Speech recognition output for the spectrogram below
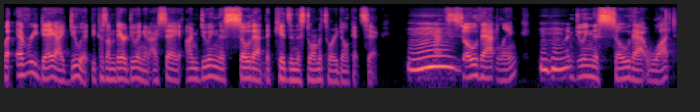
but every day I do it because I'm there doing it. I say, I'm doing this so that the kids in this dormitory don't get sick. Mm. That so that link, hmm I'm doing this so that what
